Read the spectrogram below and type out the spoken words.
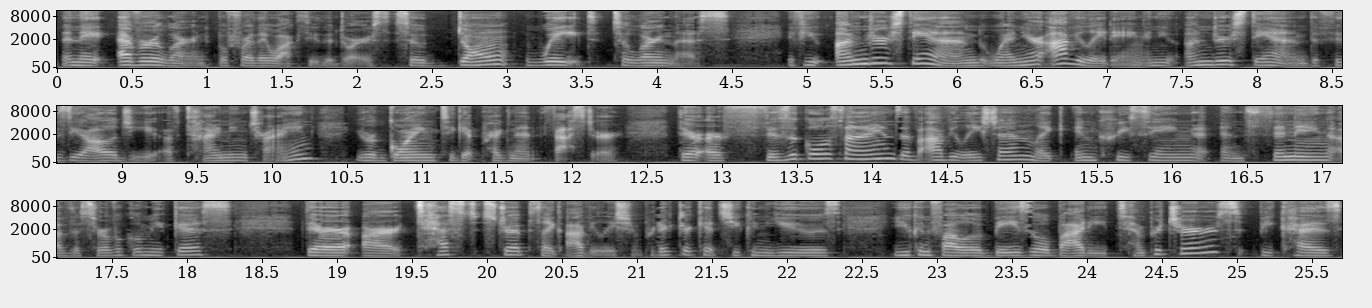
than they ever learned before they walk through the doors. So don't wait to learn this. If you understand when you're ovulating and you understand the physiology of timing trying, you're going to get pregnant faster. There are physical signs of ovulation like increasing and thinning of the cervical mucus. There are test strips like ovulation predictor kits you can use. You can follow basal body temperatures because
